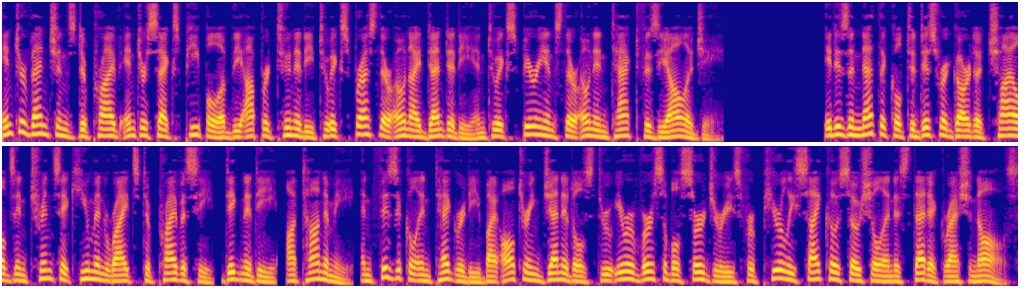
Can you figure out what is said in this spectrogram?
Interventions deprive intersex people of the opportunity to express their own identity and to experience their own intact physiology. It is unethical to disregard a child's intrinsic human rights to privacy, dignity, autonomy, and physical integrity by altering genitals through irreversible surgeries for purely psychosocial and aesthetic rationales.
